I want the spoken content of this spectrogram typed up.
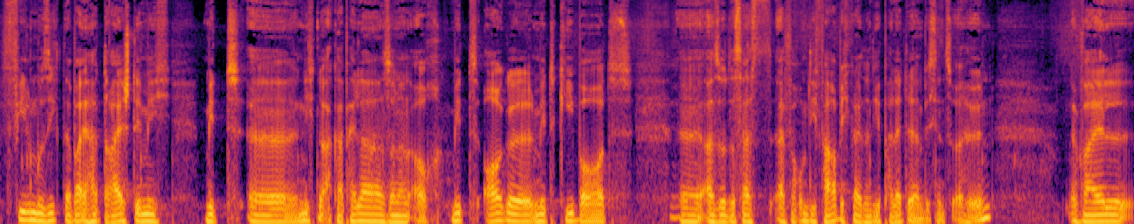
viel Musik dabei hat, drestimmig mit äh, nicht nur A cappella, sondern auch mit Orgel, mit Keyboard. Äh, also das heißt einfach, um die Farbigkeit und die Palette ein bisschen zu erhöhen, weil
